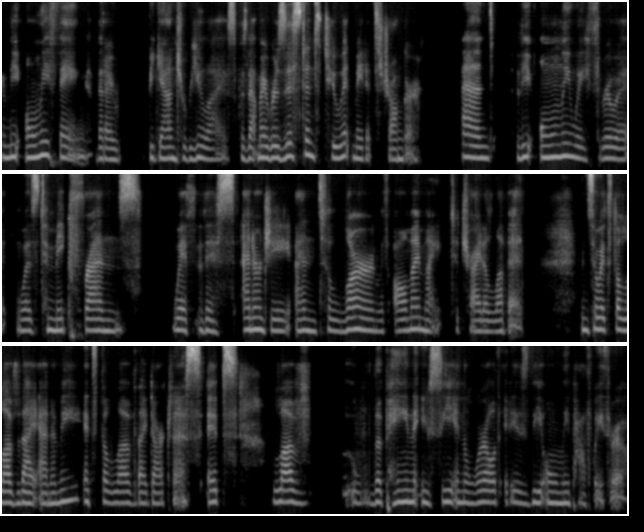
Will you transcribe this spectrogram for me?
And the only thing that I began to realize was that my resistance to it made it stronger. And the only way through it was to make friends with this energy and to learn with all my might to try to love it and so it's the love thy enemy, it's the love thy darkness, it's love the pain that you see in the world. It is the only pathway through.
